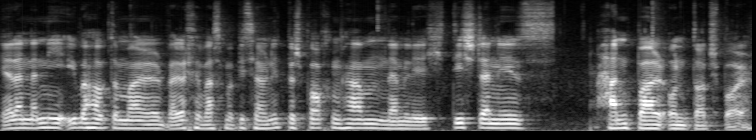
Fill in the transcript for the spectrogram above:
dann nenne ich überhaupt einmal welche, was wir bisher noch nicht besprochen haben, nämlich Tischtennis, Handball und Dodgeball.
